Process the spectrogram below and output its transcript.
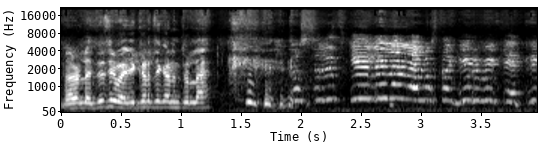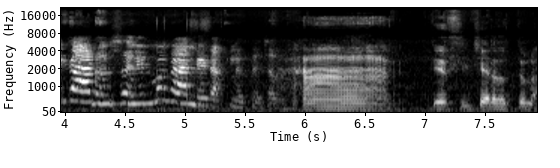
मला वाटलं दुसरी भाजी करते का ना तुला? दुसरीच केली ना मी नुसतं गिरवी घेतली काढून सनीन मग अंडे टाकले त्याच्यात हा तेच विचारत होतो तुला.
